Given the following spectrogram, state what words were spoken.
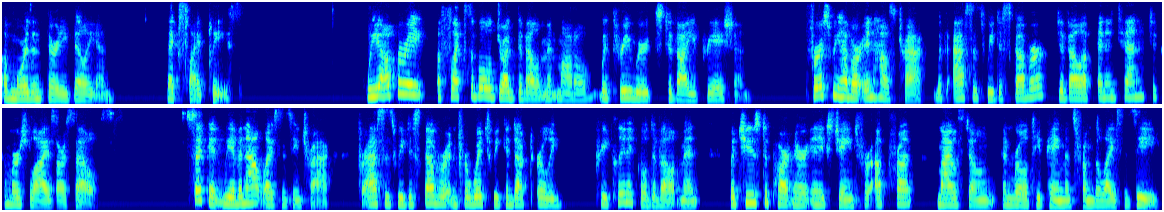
of more than 30 billion. Next slide, please. We operate a flexible drug development model with three routes to value creation. First, we have our in house track with assets we discover, develop, and intend to commercialize ourselves. Second, we have an out licensing track for assets we discover and for which we conduct early preclinical development, but choose to partner in exchange for upfront, milestone, and royalty payments from the licensee.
